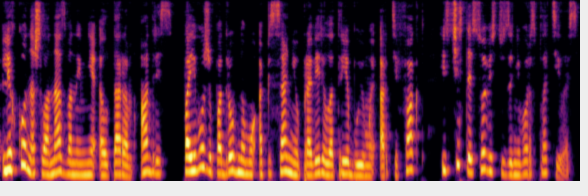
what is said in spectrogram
Легко нашла названный мне Элтаром адрес, по его же подробному описанию проверила требуемый артефакт и с чистой совестью за него расплатилась.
